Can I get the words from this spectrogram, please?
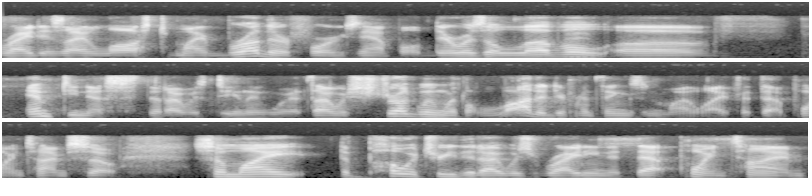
right as I lost my brother, for example, there was a level of emptiness that I was dealing with. I was struggling with a lot of different things in my life at that point in time. So, so my the poetry that I was writing at that point in time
